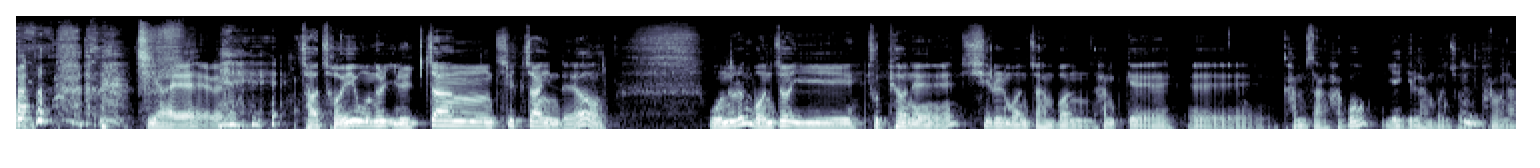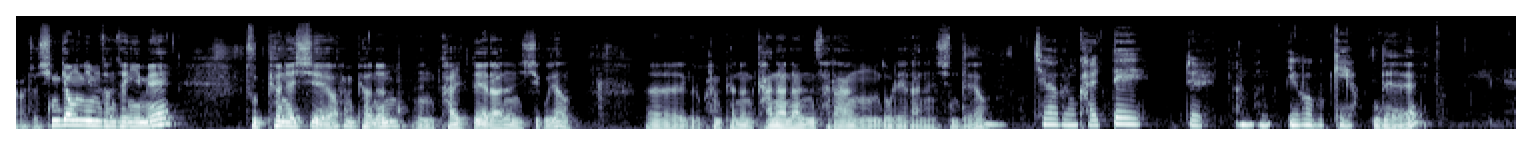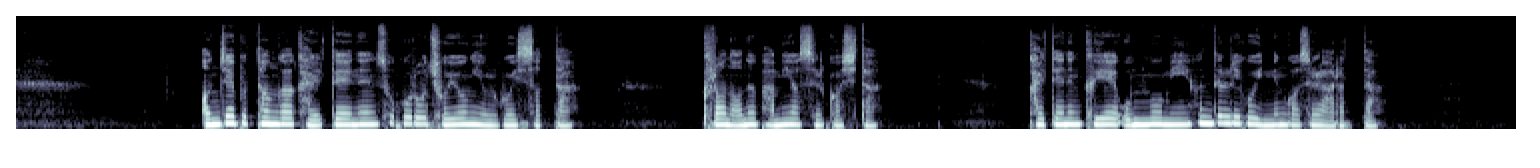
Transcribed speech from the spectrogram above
지하에. 자, 저희 오늘 1장 7장인데요. 오늘은 먼저 이 두 편의 시를 먼저 한번 함께 에, 감상하고 얘기를 한번 좀 풀어나가죠. 신경림 선생님의 두 편의 시예요. 한 편은 음, 갈대라는 시고요. 에, 그리고 한 편은 가난한 사랑 노래라는 시인데요. 음, 제가 그럼 갈대를 한번 읽어볼게요. 네. 언제부턴가 갈대는 속으로 조용히 울고 있었다. 그런 어느 밤이었을 것이다. 갈대는 그의 온몸이 흔들리고 있는 것을 알았다.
